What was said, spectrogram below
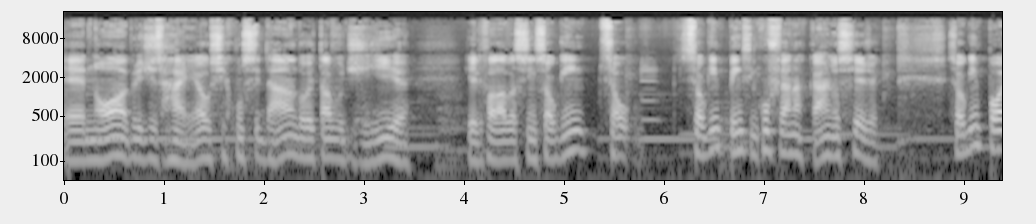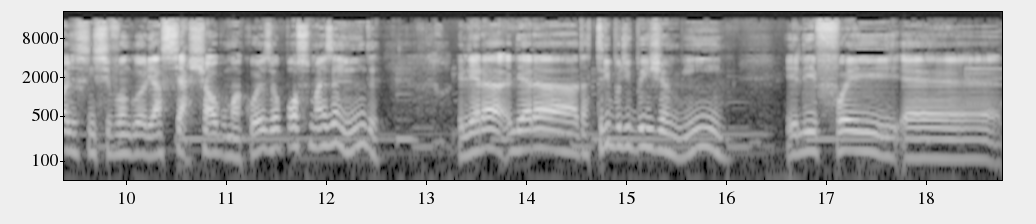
é, nobre de Israel, circuncidado no oitavo dia. E ele falava assim: se alguém, se, se alguém pensa em confiar na carne, ou seja, se alguém pode assim se vangloriar, se achar alguma coisa, eu posso mais ainda. Ele era, ele era da tribo de Benjamim. Ele foi é,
